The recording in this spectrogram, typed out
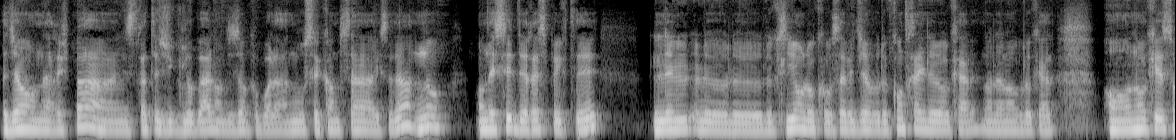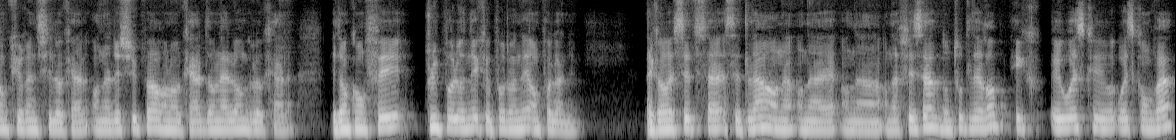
C'est-à-dire, on n'arrive pas à une stratégie globale en disant que voilà, nous, c'est comme ça, etc. Non, on essaie de respecter le, client local. Ça veut dire le contrat est local, dans la langue locale. On encaisse en currency local. On a le support local, dans la langue locale. Et donc, on fait plus polonais que polonais en Pologne. D'accord? Cette là, on a, on, a, on, a, on a fait ça dans toute l'Europe. Et, où est-ce que- où est-ce qu'on va?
